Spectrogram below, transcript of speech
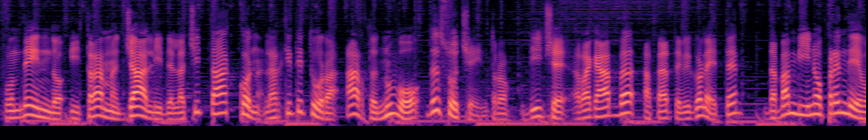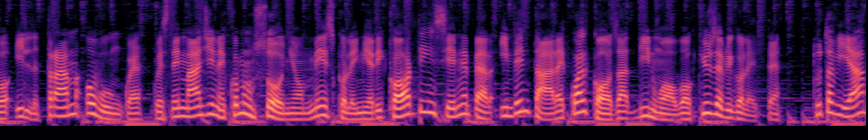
fondendo i tram gialli della città con l'architettura Art Nouveau del suo centro. Dice Ragab, aperte virgolette, da bambino prendevo il tram ovunque. Questa immagine è come un sogno, mescola i miei ricordi insieme per inventare qualcosa di nuovo. Chiuse virgolette. Tuttavia,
